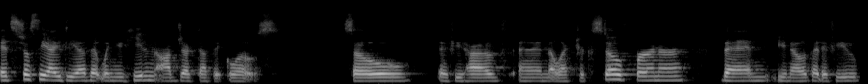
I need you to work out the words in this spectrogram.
It's just the idea that when you heat an object up, it glows. So if you have an electric stove burner, then you know that if you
